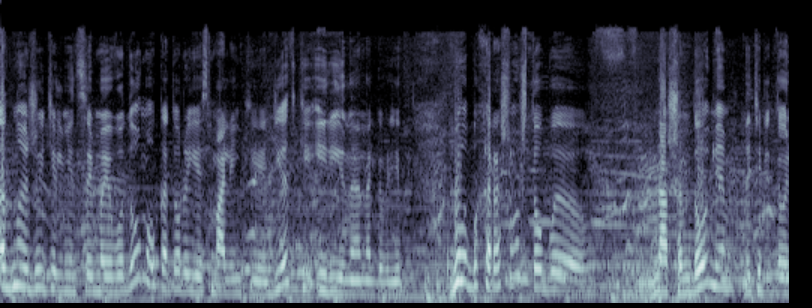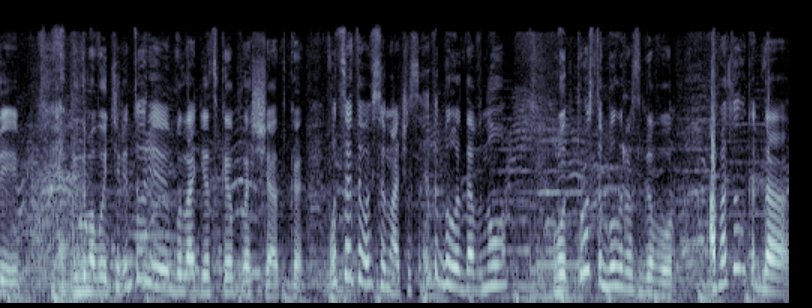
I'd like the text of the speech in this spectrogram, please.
одной жительницей моего дома, у которой есть маленькие детки, Ирина, она говорит, было бы хорошо, чтобы в нашем доме, на территории, придомовой территории была детская площадка. Вот с этого все началось. Это было давно, вот просто был разговор. А потом, когда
